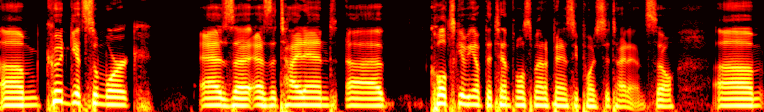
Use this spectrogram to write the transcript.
um, could get some work as a, as a tight end. Uh, Colts giving up the 10th most amount of fantasy points to tight ends. So um,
